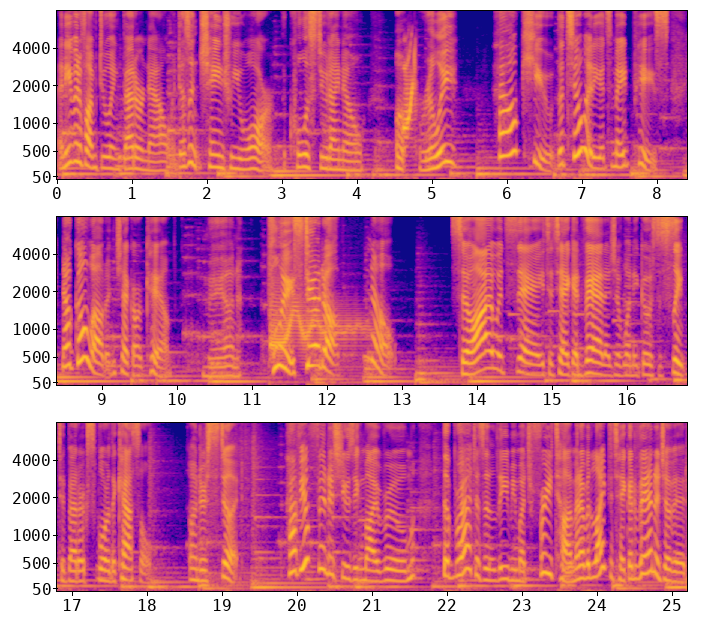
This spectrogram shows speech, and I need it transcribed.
And even if I'm doing better now, it doesn't change who you are. The coolest dude I know. Uh, really? How cute. The two idiots made peace. Now go out and check our camp. Man. Please, stand up! No. So I would say to take advantage of when he goes to sleep to better explore the castle. Understood. Have you finished using my room? The brat doesn't leave me much free time and I would like to take advantage of it.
